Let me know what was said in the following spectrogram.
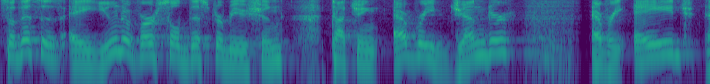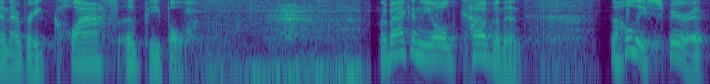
So, this is a universal distribution touching every gender, every age, and every class of people. Now, back in the Old Covenant, The Holy Spirit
